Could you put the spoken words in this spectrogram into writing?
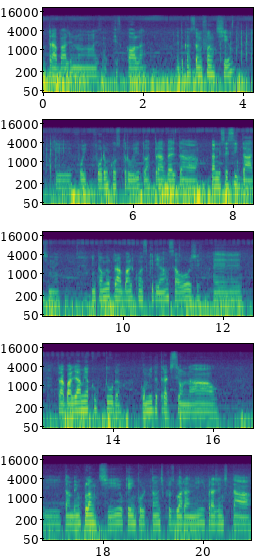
eu trabalho numa escola de educação infantil que foi, foram construídos através da, da necessidade, né? Então meu trabalho com as crianças hoje é trabalhar a minha cultura, comida tradicional e também o plantio, que é importante para os Guarani, para a gente estar tá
